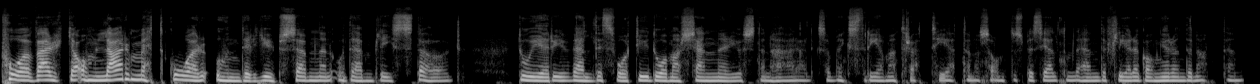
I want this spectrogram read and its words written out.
påverka om larmet går under djupsömnen och den blir störd då är det ju väldigt svårt. Det är ju då man känner just den här liksom, extrema tröttheten och sånt. Och speciellt om det händer flera gånger under natten.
